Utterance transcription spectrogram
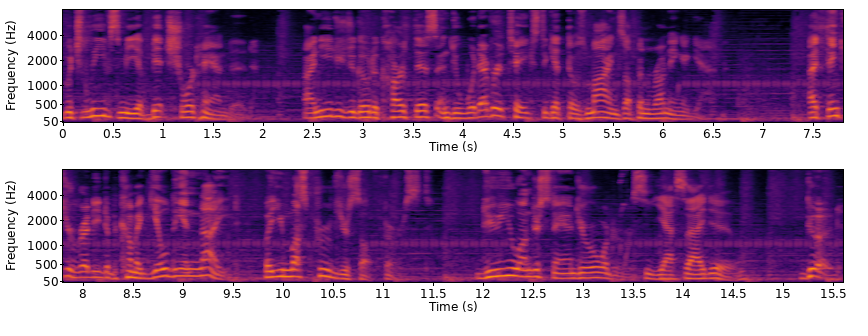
which leaves me a bit short-handed. I need you to go to Karthas and do whatever it takes to get those mines up and running again. I think you're ready to become a Guildian knight, but you must prove yourself first. Do you understand your orders? Yes, I do. Good.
